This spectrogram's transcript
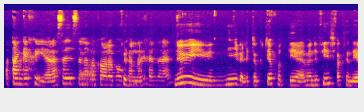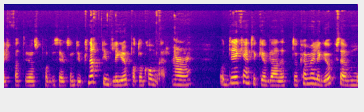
Att engagera sig i sina Ja. lokala bokhandlare generellt. Nu är ju ni väldigt duktiga på det, men det finns faktiskt en del författare på besök som typ knappt inte lägger upp att de kommer. Nej. Och det kan jag tycka ibland att då kan man lägga upp så här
